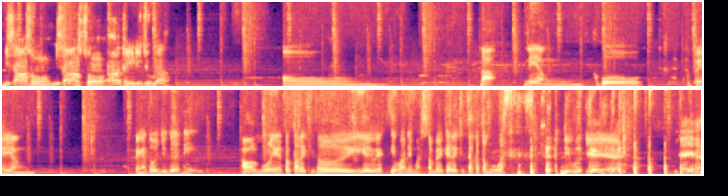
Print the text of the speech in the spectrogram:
Bisa langsung bisa langsung uh, 3D juga. Oh. Nah ini yang aku apa ya yang pengen tahu juga nih awal mulanya tertarik uh, eh, UX gimana nih mas sampai akhirnya kita ketemu mas di bootcamp? Iya, yeah, iya. yeah.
